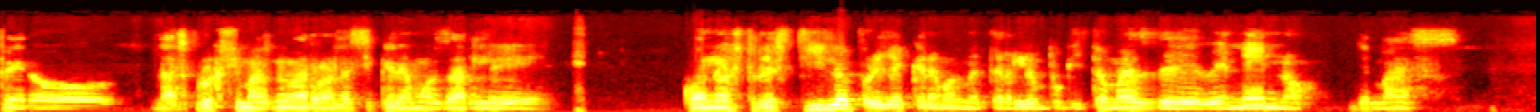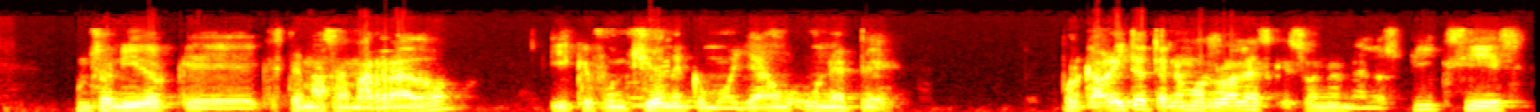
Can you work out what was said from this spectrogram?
pero las próximas nuevas rolas sí queremos darle con nuestro estilo, pero ya queremos meterle un poquito más de veneno, de más, un sonido que, que esté más amarrado y que funcione como ya un, un EP. Porque ahorita tenemos rolas que suenan a los Pixies,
